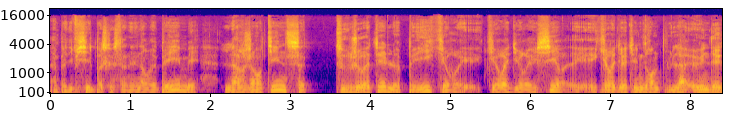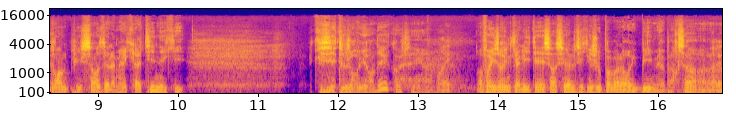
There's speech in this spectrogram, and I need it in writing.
un peu difficile parce que c'est un énorme pays. Mais l'Argentine, ça toujours été le pays qui aurait qui aurait dû réussir et qui aurait dû être une grande la- une des grandes puissances de l'Amérique latine et qui qui s'est toujours viandé quoi. Ouais. Enfin, ils ont une qualité essentielle, c'est qu'ils jouent pas mal au rugby, mais à part ça, euh,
